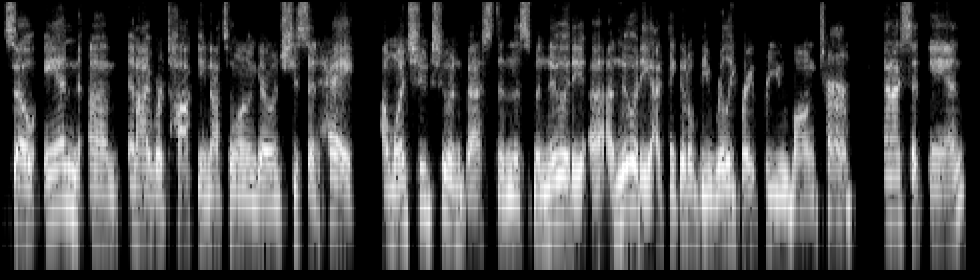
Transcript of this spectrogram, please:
So Anne um, and I were talking not too long ago, and she said, "Hey, I want you to invest in this annuity. Uh, annuity, I think it'll be really great for you long term." And I said, "Anne,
